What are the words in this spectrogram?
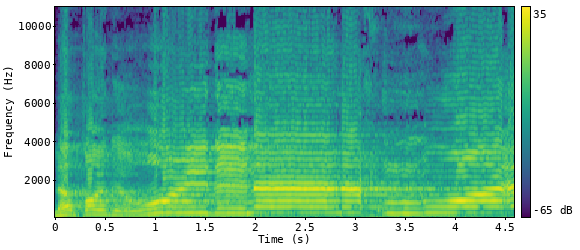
لقد وعدنا نحن وأنتم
